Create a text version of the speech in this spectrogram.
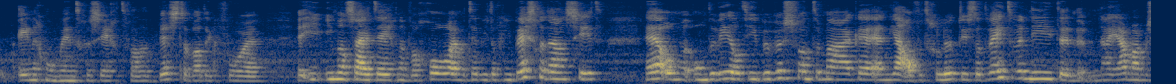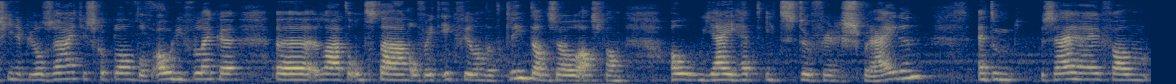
op enig moment gezegd van het beste wat ik voor... Iemand zei tegen hem van, goh, en wat heb je toch je best gedaan, Sid? Om, om de wereld hier bewust van te maken. En ja, of het gelukt is, dat weten we niet. En, eh, nou ja, maar misschien heb je wel zaadjes geplant of olievlekken eh, laten ontstaan. Of weet ik veel. En dat klinkt dan zo als van, oh, jij hebt iets te verspreiden. En toen zei hij van,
